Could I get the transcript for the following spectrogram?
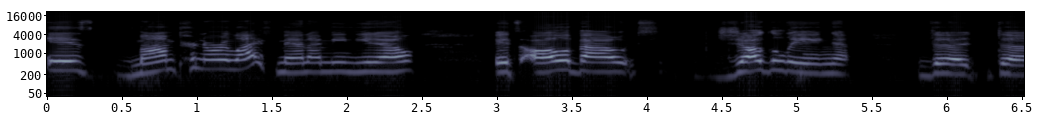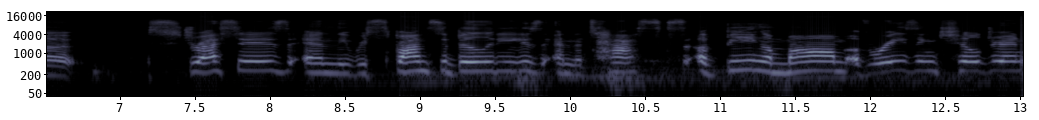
is mompreneur life, man. I mean, you know, it's all about juggling the the stresses and the responsibilities and the tasks of being a mom, of raising children,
